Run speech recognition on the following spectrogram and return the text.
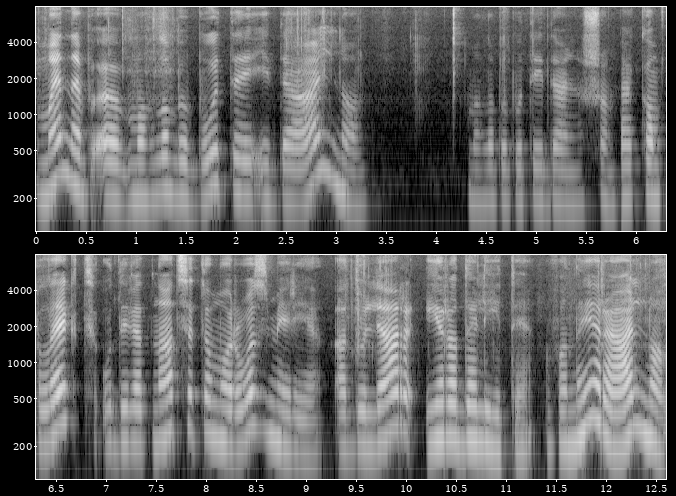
У мене б е, могло би бути ідеально. Могло би бути ідеально. Що? Е, Комплект у 19 розмірі адуляр і родоліти. Вони реально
